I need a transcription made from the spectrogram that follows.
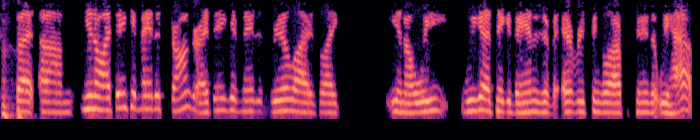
but um, you know, I think it made us stronger. I think it made us realize like you know, we we got to take advantage of every single opportunity that we have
